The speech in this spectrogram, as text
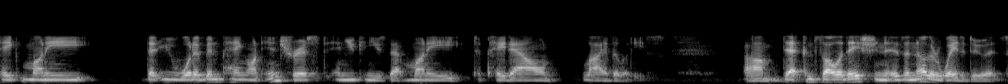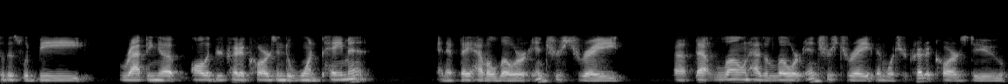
take money that you would have been paying on interest and you can use that money to pay down liabilities. Um, debt consolidation is another way to do it. So this would be wrapping up all of your credit cards into one payment. And if they have a lower interest rate, uh, if that loan has a lower interest rate than what your credit cards do,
